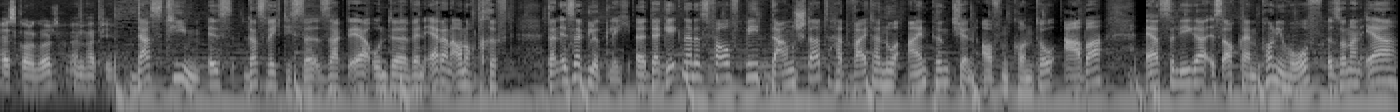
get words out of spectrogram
uh, Das Team ist das Wichtigste, sagt er. Und äh, wenn er dann auch noch trifft, dann ist er glücklich. Äh, der Gegner des VfB Darmstadt hat weiter nur ein Pünktchen auf dem Konto. Aber erste Liga ist auch kein Ponyhof, sondern eher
